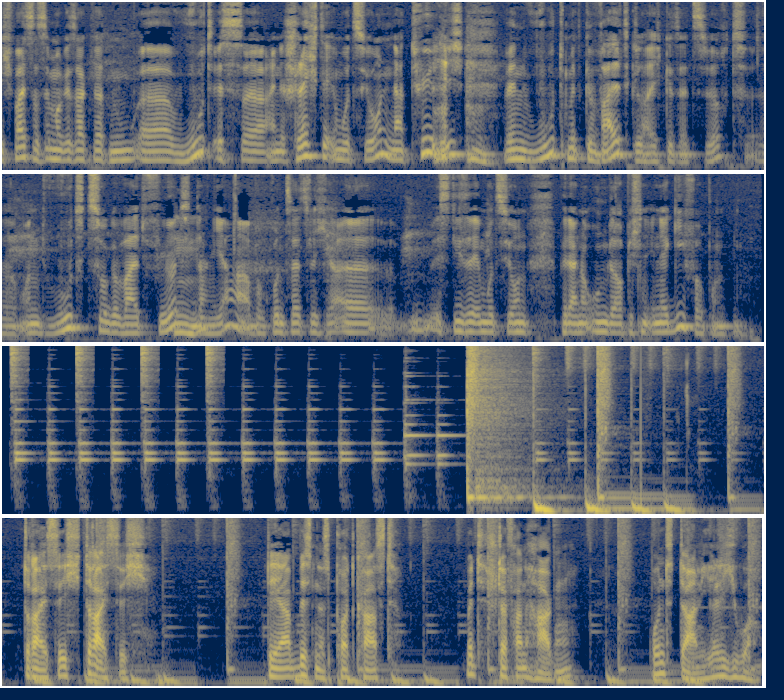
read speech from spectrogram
Ich weiß, dass immer gesagt wird, äh, Wut ist äh, eine schlechte Emotion. Natürlich, wenn Wut mit Gewalt gleichgesetzt wird äh, und Wut zur Gewalt führt, mhm. dann ja. Aber grundsätzlich äh, ist diese Emotion mit einer unglaublichen Energie verbunden. Dreißig, dreißig. Der Business Podcast mit Stefan Hagen und Daniel Juhr.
